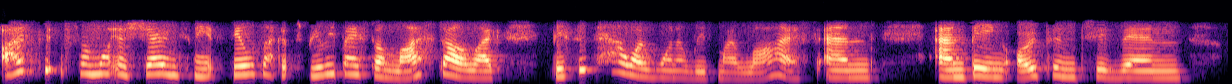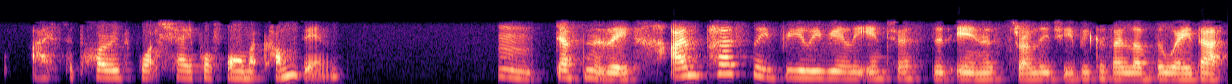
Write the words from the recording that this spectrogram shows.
I, from what you're sharing to me, it feels like it's really based on lifestyle. Like this is how I want to live my life, and and being open to then, I suppose, what shape or form it comes in. Mm, definitely. I'm personally really, really interested in astrology because I love the way that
